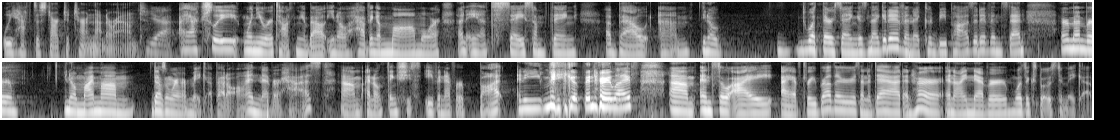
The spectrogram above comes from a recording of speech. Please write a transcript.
we have to start to turn that around. Yeah. I actually when you were talking about, you know, having a mom or an aunt say something about um, you know, what they're saying is negative and it could be positive instead. I remember, you know, my mom doesn't wear makeup at all and never has. Um, I don't think she's even ever bought any makeup in her life. Um, and so I I have three brothers and a dad and her, and I never was exposed to makeup.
